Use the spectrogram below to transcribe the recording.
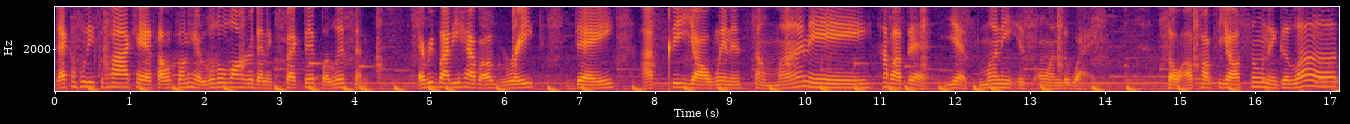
That completes the podcast. I was on here a little longer than expected, but listen, everybody have a great day. I see y'all winning some money. How about that? Yes, money is on the way. So I'll talk to y'all soon and good luck.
